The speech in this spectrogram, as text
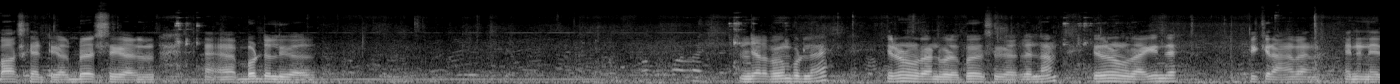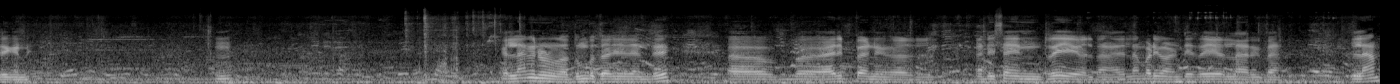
பாஸ்கெட்டுகள் ப்ரஷ்ஷுகள் பொட்டலுகள் இந்தியாவில் பக்கம் இருநூறு ஆண்டு போல எல்லாம் இருநூறுவாய்க்கு இந்த விற்கிறாங்க தாங்க என்னென்ன இருக்குன்னு. எல்லாமே இருநூறுவா தும்பு தறியிலேருந்து அரிப்பேனுகள் டிசைன் ரேகள் தாங்க எல்லாம் படிவான ரேகள்லாம் இருக்குதாங்க எல்லாம்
